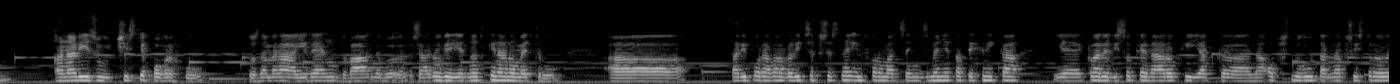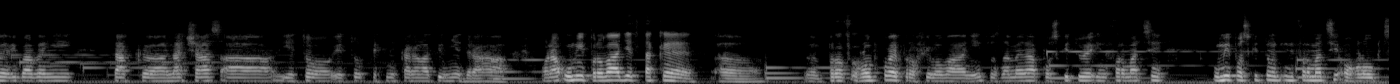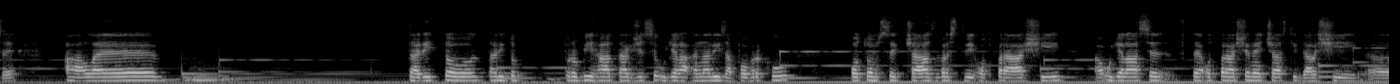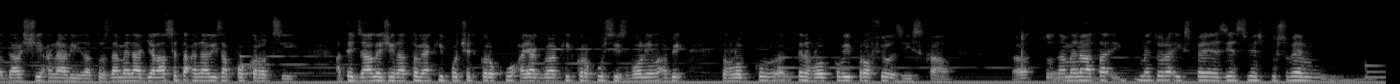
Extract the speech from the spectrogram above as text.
analýzu čistě povrchu, to znamená jeden, dva nebo řádově jednotky nanometrů. A tady podává velice přesné informace, nicméně ta technika je, klade vysoké nároky jak na obsluhu, tak na přístrojové vybavení, tak na čas a je to, je to technika relativně drahá. Ona umí provádět také uh, prof, hloubkové profilování, to znamená poskytuje informaci, umí poskytnout informaci o hloubce, ale mm, tady to, tady to probíhá tak, že se udělá analýza povrchu, potom se část vrstvy odpráší a udělá se v té odprášené části další, eh, další analýza. To znamená, dělá se ta analýza po krocích. A teď záleží na tom, jaký počet kroků a jak velkých kroků si zvolím, abych to hloubko, ten hloubkový profil získal. To znamená, ta metoda XPS je svým způsobem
